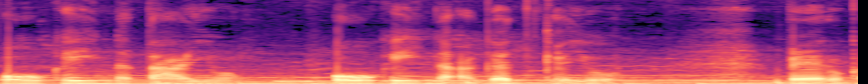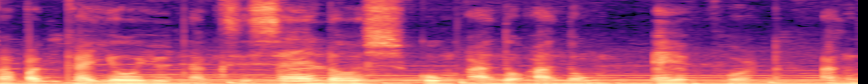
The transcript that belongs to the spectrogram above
okay na tayo. Okay na agad kayo. Pero kapag kayo yung nagsiselos, kung ano-anong effort ang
